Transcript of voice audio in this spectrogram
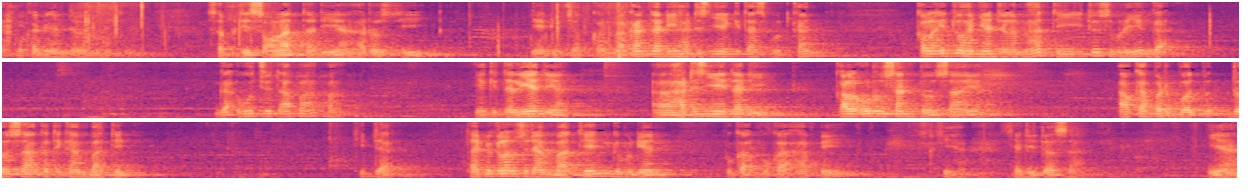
ya, bukan dengan dalam hati. Seperti sholat tadi ya harus di ya diucapkan. Bahkan tadi hadisnya yang kita sebutkan, kalau itu hanya dalam hati itu sebenarnya enggak enggak wujud apa-apa. Ya kita lihat ya uh, hadisnya tadi. Kalau urusan dosa ya, apakah berbuat dosa ketika batin? Tidak. Tapi kalau sudah batin kemudian buka-buka HP, ya jadi dosa. Ya,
